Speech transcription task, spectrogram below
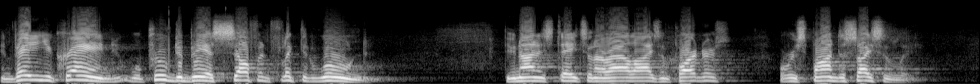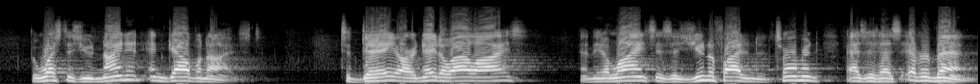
Invading Ukraine will prove to be a self inflicted wound. The United States and our allies and partners will respond decisively. The West is united and galvanized. Today, our NATO allies and the alliance is as unified and determined as it has ever been.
